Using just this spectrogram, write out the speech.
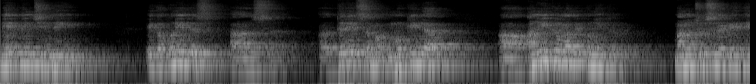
నేర్పించింది. ఇక పునీత తెరేస ముఖ్యంగా అనేక మంది పునీతులు మనం చూసినట్లయితే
